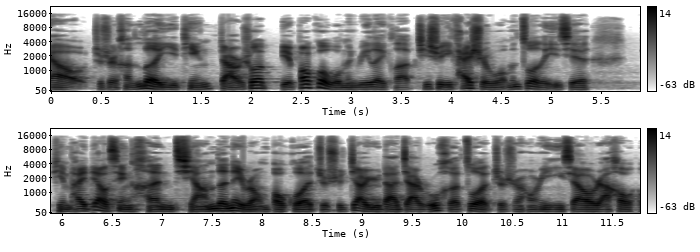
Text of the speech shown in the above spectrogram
要，就是很乐意听。假如说，也包括我们 Relay Club，其实一开始我们做的一些品牌调性很强的内容，包括就是教育大家如何做就是红人营销。然后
